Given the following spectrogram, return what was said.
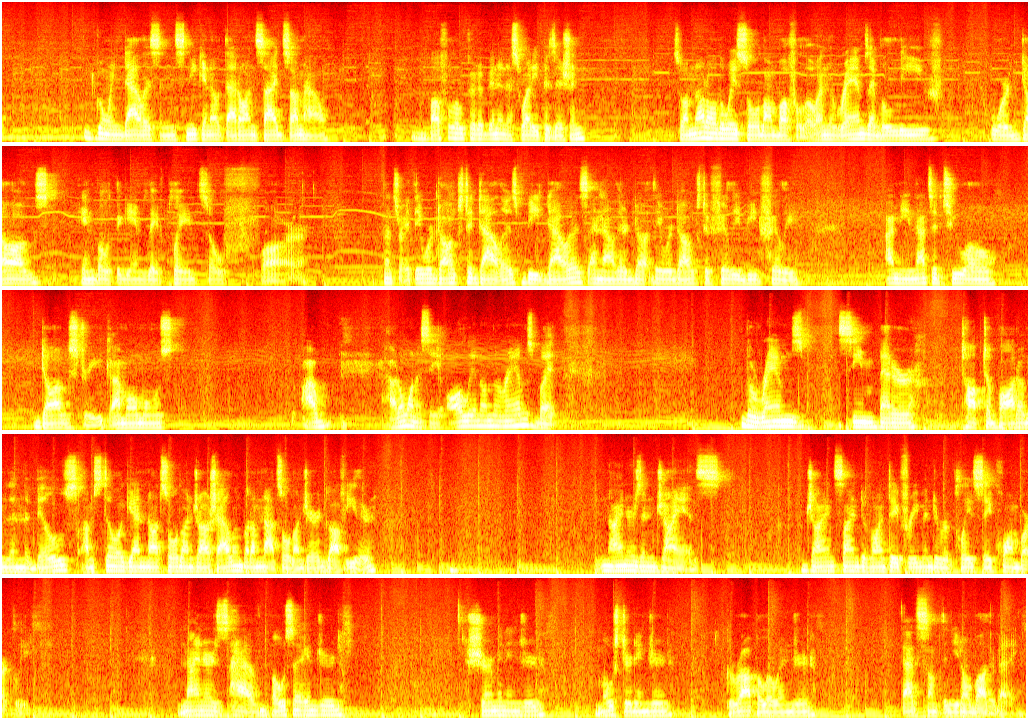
going Dallas and sneaking out that onside somehow, Buffalo could have been in a sweaty position. So I'm not all the way sold on Buffalo. And the Rams, I believe, were dogs in both the games they've played so far. That's right. They were dogs to Dallas, beat Dallas, and now they're do- they were dogs to Philly, beat Philly. I mean, that's a 2-0 dog streak. I'm almost I I don't want to say all in on the Rams, but the Rams seem better top to bottom than the Bills. I'm still again not sold on Josh Allen, but I'm not sold on Jared Goff either. Niners and Giants. Giants signed Devonta Freeman to replace Saquon Barkley. Niners have Bosa injured, Sherman injured, Mostert injured, Garoppolo injured. That's something you don't bother betting.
